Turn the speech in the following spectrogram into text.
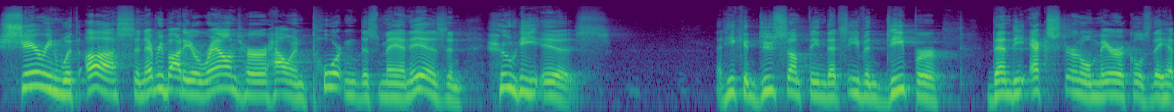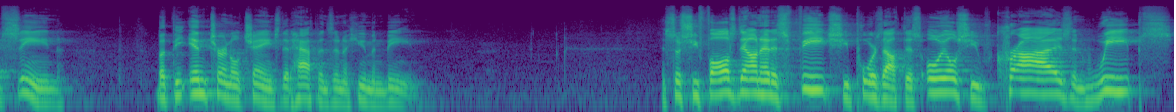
sharing with us and everybody around her how important this man is and who he is. That he can do something that's even deeper than the external miracles they have seen, but the internal change that happens in a human being. And so she falls down at his feet. She pours out this oil. She cries and weeps.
